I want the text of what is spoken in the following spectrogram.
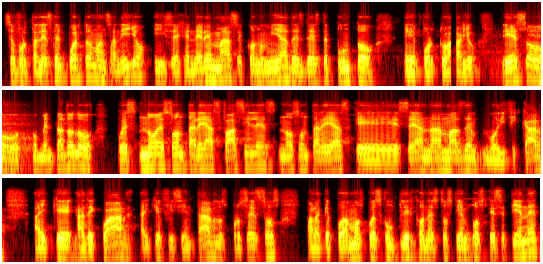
se fortalezca el puerto de Manzanillo y se genere más economía desde este punto eh, portuario. Y eso, comentándolo, pues no son tareas fáciles, no son tareas que sean nada más de modificar, hay que adecuar, hay que eficientar los procesos para que podamos pues cumplir con estos tiempos que se tiene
